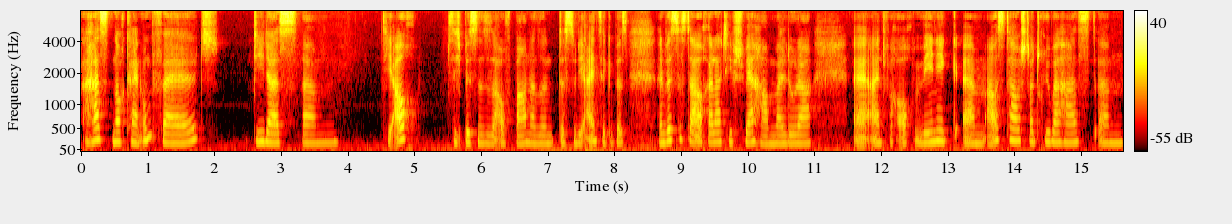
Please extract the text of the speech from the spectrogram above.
hast noch kein Umfeld, die das, ähm, die auch sich Businesses aufbauen, also dass du die Einzige bist, dann wirst du es da auch relativ schwer haben, weil du da äh, einfach auch wenig ähm, Austausch darüber hast ähm,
